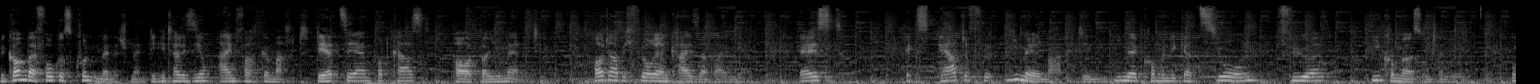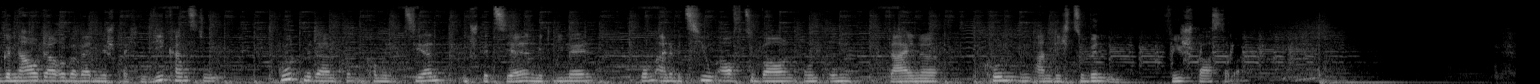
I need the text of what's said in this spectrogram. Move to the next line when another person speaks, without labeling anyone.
Willkommen bei Fokus Kundenmanagement, Digitalisierung einfach gemacht. Der CRM-Podcast powered by Humanity. Heute habe ich Florian Kaiser bei mir. Er ist Experte für E-Mail-Marketing, E-Mail-Kommunikation für E-Commerce-Unternehmen. Und genau darüber werden wir sprechen. Wie kannst du gut mit deinem Kunden kommunizieren, im Speziellen mit E-Mail, um eine Beziehung aufzubauen und um deine Kunden an dich zu binden. Viel Spaß dabei.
